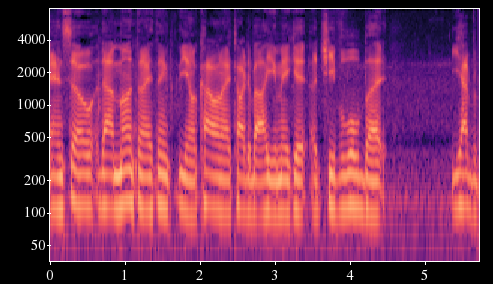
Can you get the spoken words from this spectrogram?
And so that month, and I think, you know, Kyle and I talked about how you make it achievable, but you have to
